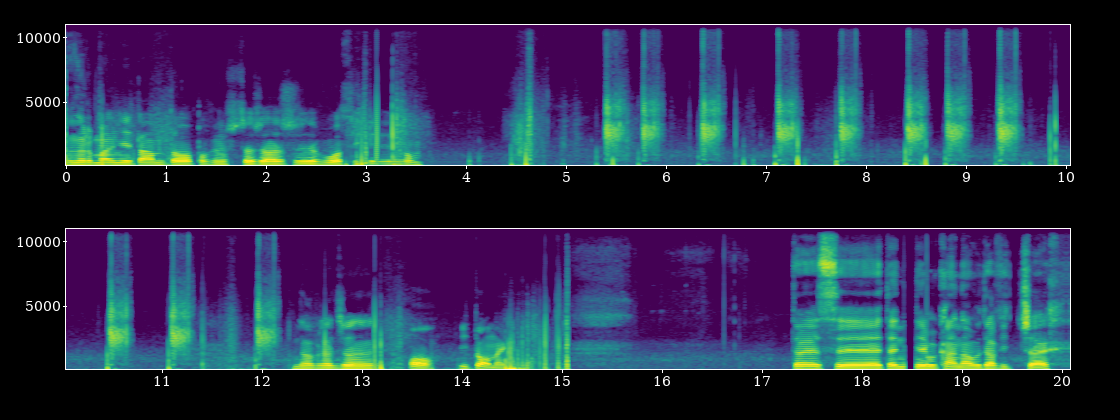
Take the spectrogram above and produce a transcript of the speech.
Bo normalnie tam to powiem szczerze, aż włosy się jeżą. Dobra, że... O, i Tomek. To jest e, ten jego kanał, Dawid Czech.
